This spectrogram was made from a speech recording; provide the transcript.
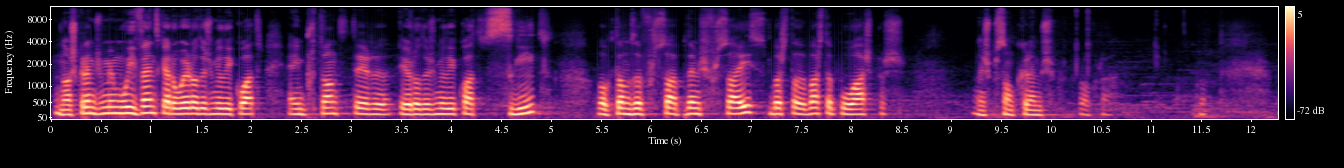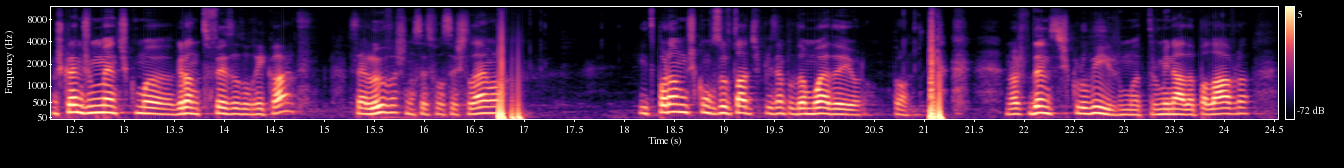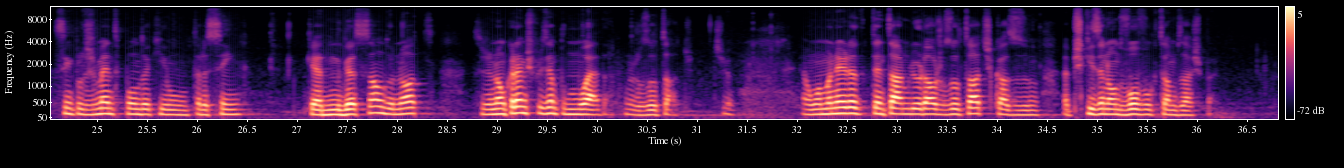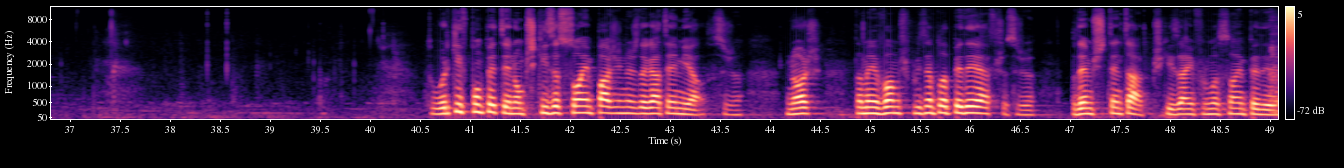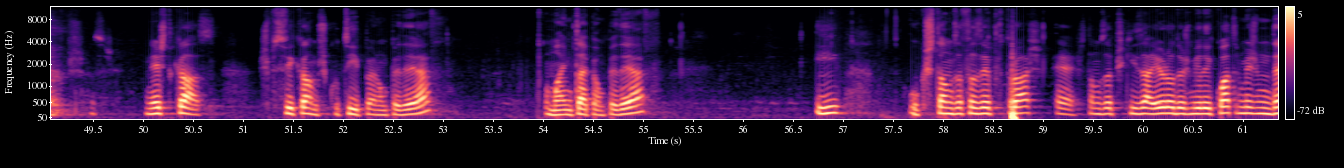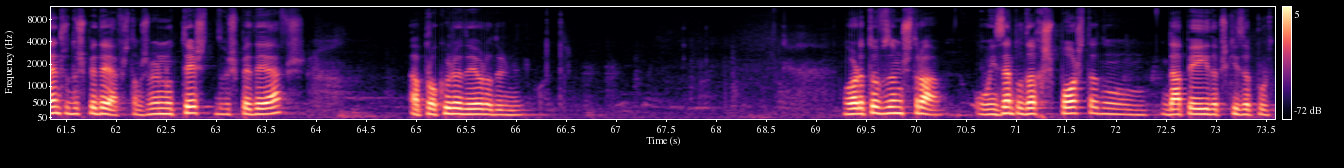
Nós queremos mesmo o evento, que era o Euro 2004, é importante ter Euro 2004 seguido, logo estamos a forçar, podemos forçar isso, basta, basta pôr aspas na expressão que queremos procurar. Nós queremos momentos com uma grande defesa do Ricardo, sem luvas, não sei se vocês se lembram. E deparamos com resultados, por exemplo, da moeda euro. Pronto. Nós podemos excluir uma determinada palavra simplesmente pondo aqui um tracinho, que é de negação do not. Ou seja, não queremos, por exemplo, moeda nos resultados. É uma maneira de tentar melhorar os resultados caso a pesquisa não devolva o que estamos à espera. O arquivo.pt não pesquisa só em páginas de HTML, ou seja, nós também vamos, por exemplo, a PDFs, ou seja, podemos tentar pesquisar informação em PDFs. Seja, neste caso, especificamos que o tipo era um PDF, o MIME type é um PDF, e o que estamos a fazer por trás é, estamos a pesquisar Euro 2004 mesmo dentro dos PDFs, estamos mesmo no texto dos PDFs à procura de Euro 2004. Agora estou-vos a mostrar o exemplo da resposta do, da API da pesquisa por,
